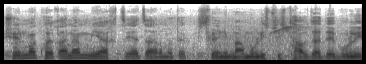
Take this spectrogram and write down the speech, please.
ჩვენმა ქვეყანამ მიაღწია წარმატებას. ჩვენი მამულისთვის თავდადებული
